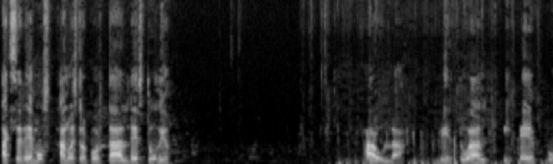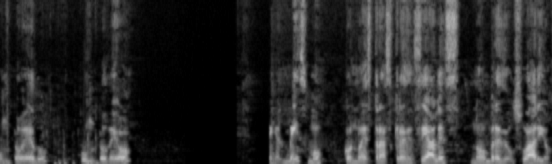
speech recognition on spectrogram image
Accedemos a nuestro portal de estudio. Aula virtual ie.edu.do. En el mismo, con nuestras credenciales, nombre de usuario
